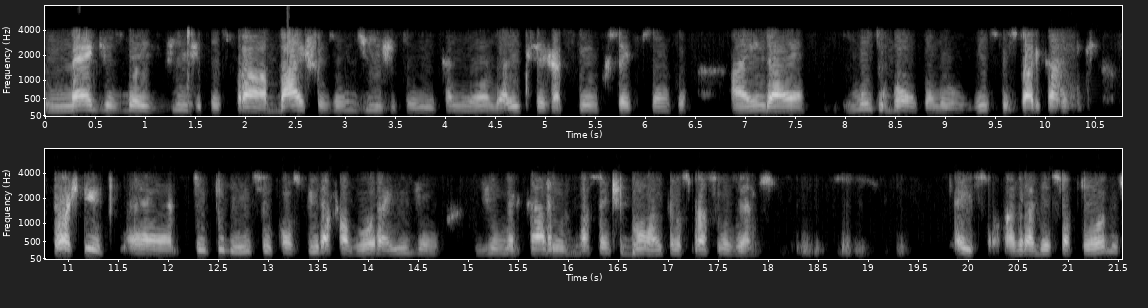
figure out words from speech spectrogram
médios dois dígitos para baixos um dígito e caminhando aí que seja 5, 6% ainda é muito bom quando visto historicamente. Eu acho que é, tudo isso conspira a favor aí de um, de um mercado bastante bom aí pelos próximos anos. É isso. Agradeço a todos.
